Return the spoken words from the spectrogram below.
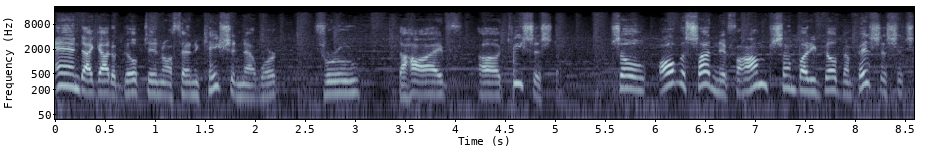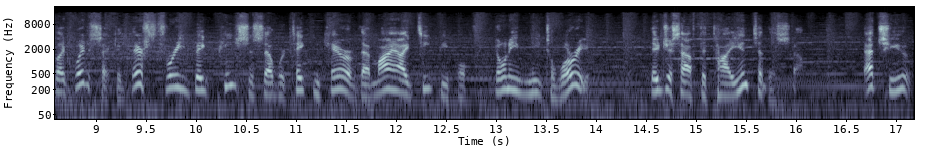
and I got a built-in authentication network through the Hive uh, key system. So all of a sudden, if I'm somebody building a business, it's like, wait a second, there's three big pieces that we're taking care of that my IT people don't even need to worry about. They just have to tie into this stuff. That's huge.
